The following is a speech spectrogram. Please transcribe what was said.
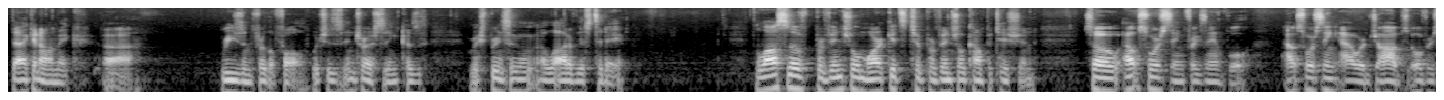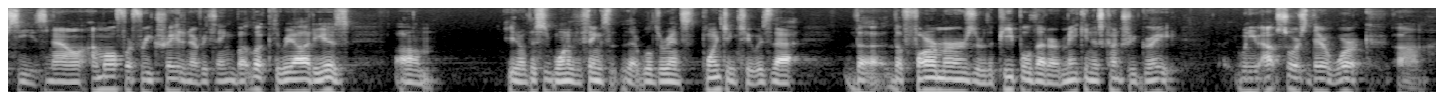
the economic uh, reason for the fall, which is interesting because we're experiencing a lot of this today. The loss of provincial markets to provincial competition. So, outsourcing, for example, outsourcing our jobs overseas. Now, I'm all for free trade and everything, but look, the reality is, um, you know, this is one of the things that, that Will Durant's pointing to is that the the farmers or the people that are making this country great, when you outsource their work, um,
